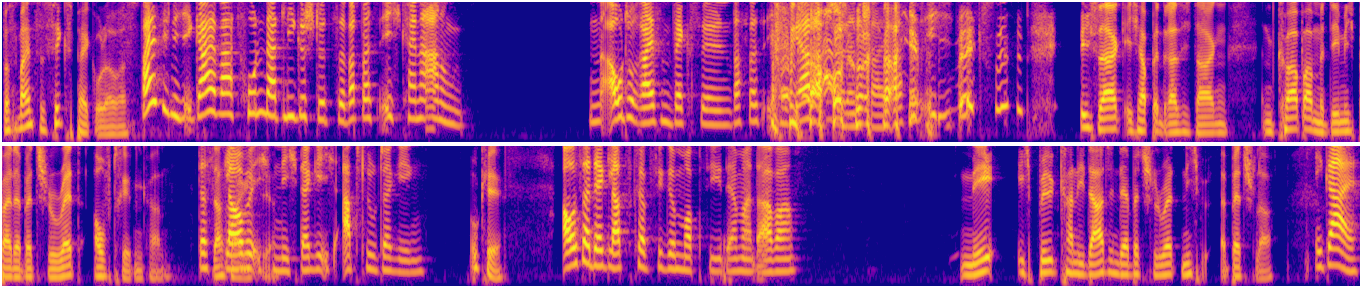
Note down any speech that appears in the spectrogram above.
Was meinst du, Sixpack oder was? Weiß ich nicht, egal was, 100 Liegestütze, was weiß ich, keine Ahnung. Ein Autoreifen wechseln, was weiß ich, eine Gerda-Challenge halt, was weiß ich. Wechseln. Ich sag, ich habe in 30 Tagen einen Körper, mit dem ich bei der Bachelorette auftreten kann. Das, Das glaube ich ich nicht, da gehe ich absolut dagegen. Okay. Außer der glatzköpfige Mopsi, der mal da war. Nee, ich bin Kandidatin der Bachelorette, nicht äh, Bachelor. Egal.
